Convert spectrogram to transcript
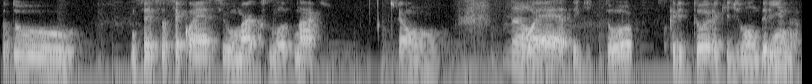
do. Não sei se você conhece o Marcos Losnak, que é um não. poeta, editor, escritor aqui de Londrina.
